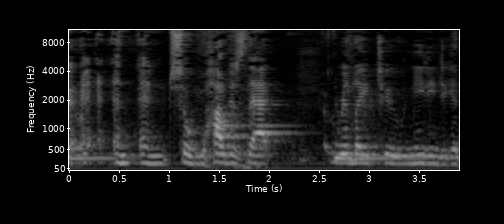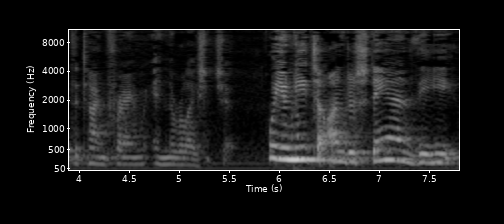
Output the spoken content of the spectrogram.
A- a- And, and so how does that relate to needing to get the time frame in the relationship? Well, you need to understand the,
